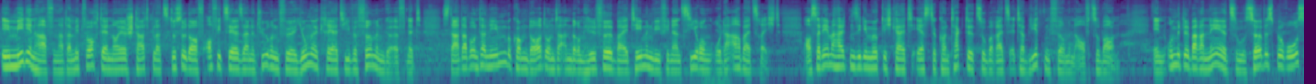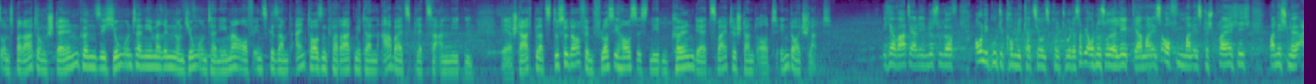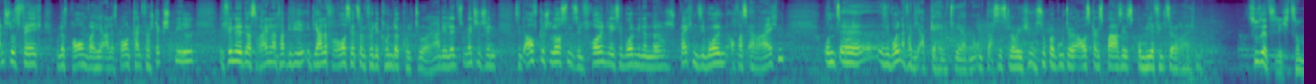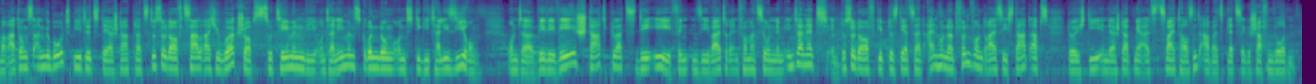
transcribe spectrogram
Im Medienhafen hat am Mittwoch der neue Startplatz Düsseldorf offiziell seine Türen für junge kreative Firmen geöffnet. Start-up-Unternehmen bekommen dort unter anderem Hilfe bei Themen wie Finanzierung oder Arbeitsrecht. Außerdem erhalten sie die Möglichkeit, erste Kontakte zu bereits etablierten Firmen aufzubauen. In unmittelbarer Nähe zu Servicebüros und Beratungsstellen können sich Jungunternehmerinnen und Jungunternehmer auf insgesamt 1000 Quadratmetern Arbeitsplätze anmieten. Der Startplatz Düsseldorf im Flossihaus ist neben Köln der zweite Standort in Deutschland. Ich erwarte eigentlich in Düsseldorf auch eine gute Kommunikationskultur. Das habe ich auch nur so erlebt. Ja, man ist offen, man ist gesprächig, man ist schnell anschlussfähig und das brauchen wir hier alles. Wir brauchen kein Versteckspiel. Ich finde, das Rheinland hat die ideale Voraussetzung für eine Gründerkultur. Ja, die Menschen sind, sind aufgeschlossen, sind freundlich, sie wollen miteinander sprechen, sie wollen auch was erreichen. Und äh, sie wollen einfach nicht abgehängt werden. Und das ist, glaube ich, eine super gute Ausgangsbasis, um hier viel zu erreichen. Zusätzlich zum Beratungsangebot bietet der Startplatz Düsseldorf zahlreiche Workshops zu Themen wie Unternehmensgründung und Digitalisierung. Unter www.startplatz.de finden Sie weitere Informationen im Internet. In Düsseldorf gibt es derzeit 135 Start-ups, durch die in der Stadt mehr als 2000 Arbeitsplätze geschaffen wurden.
